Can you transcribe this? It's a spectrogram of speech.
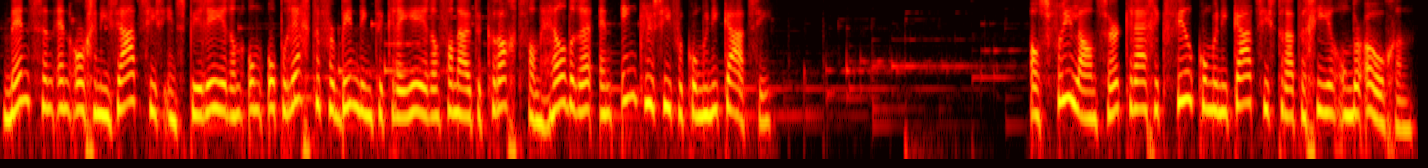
Mensen en organisaties inspireren om oprechte verbinding te creëren vanuit de kracht van heldere en inclusieve communicatie. Als freelancer krijg ik veel communicatiestrategieën onder ogen.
